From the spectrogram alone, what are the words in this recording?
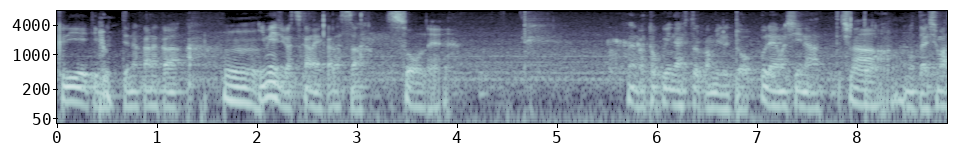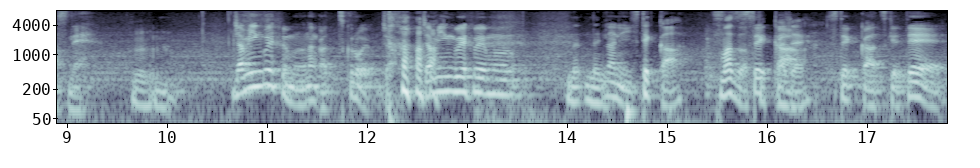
クリエイティブってなかなかうん。イメージがつかないからさ。そうね。なんか得意な人とか見ると羨ましいなってちょっと思ったりしますね。うん。ジャミング FM のなんか作ろうよ。じゃあ ジャミング FM な何？何？ステッカー？まずはステッカー。ステッカーつけて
